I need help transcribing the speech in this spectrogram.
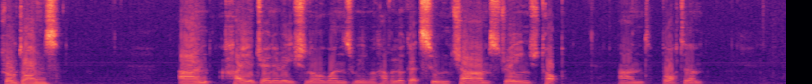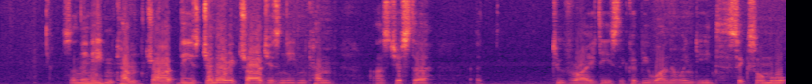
protons and higher generational ones we will have a look at soon charm strange top and bottom so they needn't come these generic charges needn't come as just a two varieties. There could be one or indeed six or more.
